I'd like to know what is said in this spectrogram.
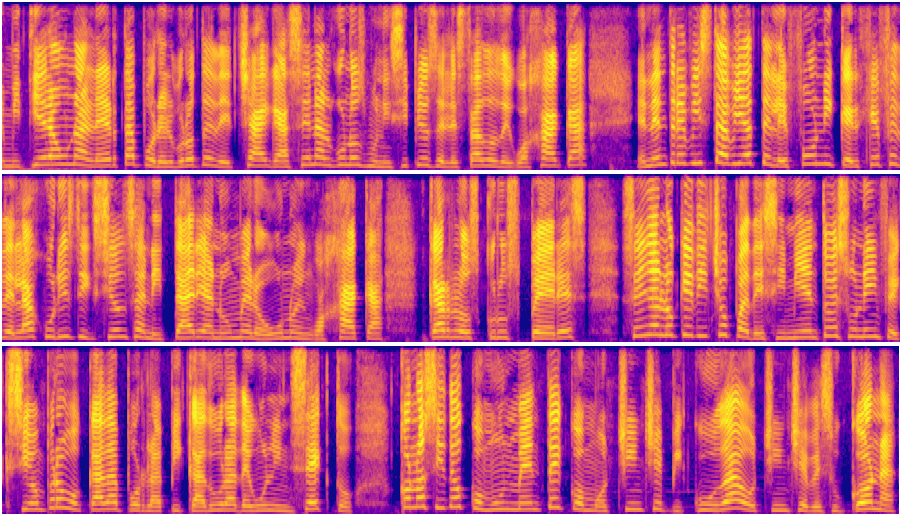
emitiera una alerta por el brote de Chagas en algunos municipios del estado de Oaxaca, en entrevista vía telefónica el jefe de la jurisdicción sanitaria número uno en Oaxaca, Carlos Cruz Pérez, señaló que dicho padecimiento es una infección provocada por la picadura de un insecto, conocido comúnmente como chinche picuda o chinche besucona,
